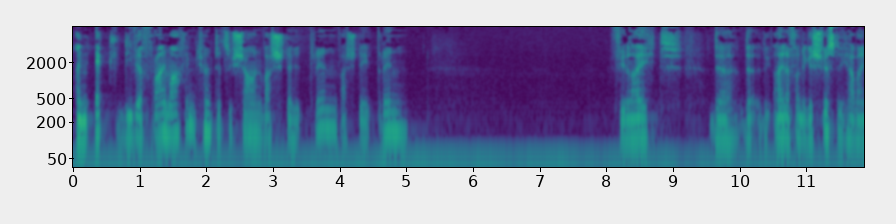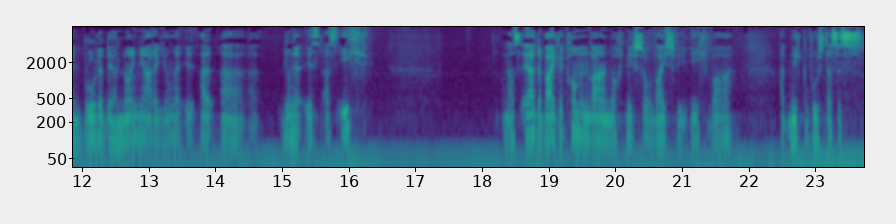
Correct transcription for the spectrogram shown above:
ein, Eck, die wir frei machen könnte, zu schauen, was steht drin, was steht drin Vielleicht der, der, einer von den Geschwistern, ich habe einen Bruder, der neun Jahre jünger, äh, jünger ist als ich. Und als er dabei gekommen war, noch nicht so weiß wie ich war, hat nicht gewusst, dass es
